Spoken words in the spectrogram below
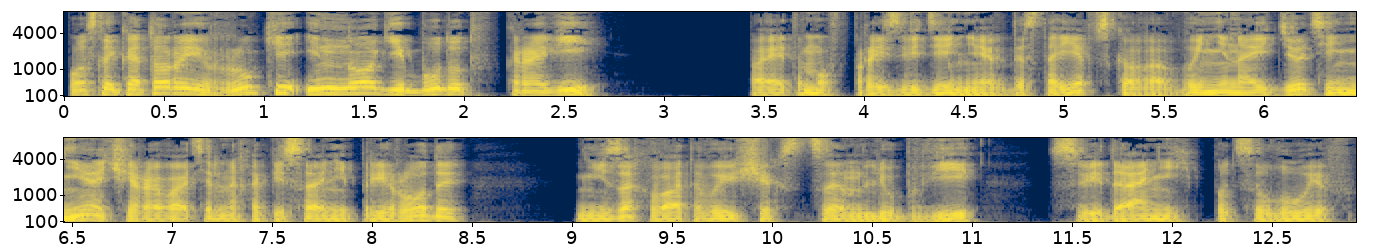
после которой руки и ноги будут в крови. Поэтому в произведениях Достоевского вы не найдете ни очаровательных описаний природы, ни захватывающих сцен любви, свиданий, поцелуев,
